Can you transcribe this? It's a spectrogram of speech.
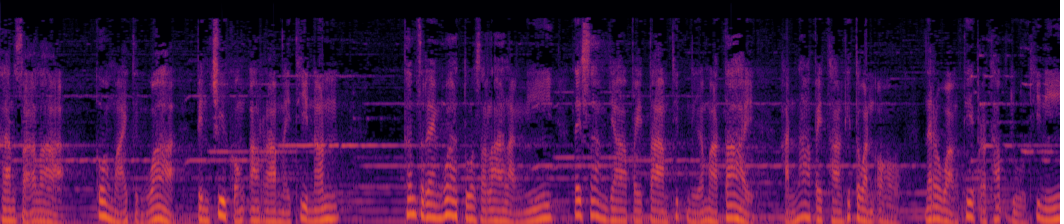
คารศาลา ก็หมายถึงว่าเป็นชื่อของอารามในที่นั้น ท่านแสดงว่าตัวศาลาหลังนี้ได้สร้างยาวไปตามทิศเหนือมาใต้ หันหน้าไปทางทิศตะวันออก ในระหว่างที่ประทับอยู่ที่นี้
